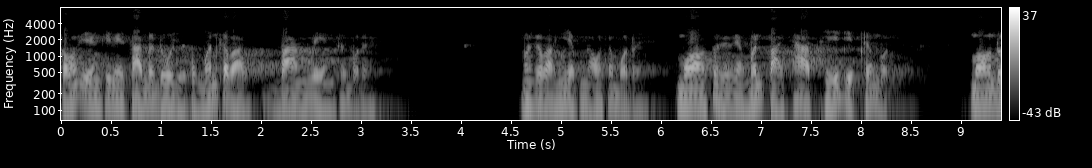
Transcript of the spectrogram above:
ของเองที่มีสามฤดูอยู่ก็เหมือนกับว่าวางเวงทั้งหมดเลยมันก็ว่าเงียบเหงาทั้งหมดเลย มองทุกสิ่งอย่างเหมือนป่าชาติผีดิบทั้งหมด มองดู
